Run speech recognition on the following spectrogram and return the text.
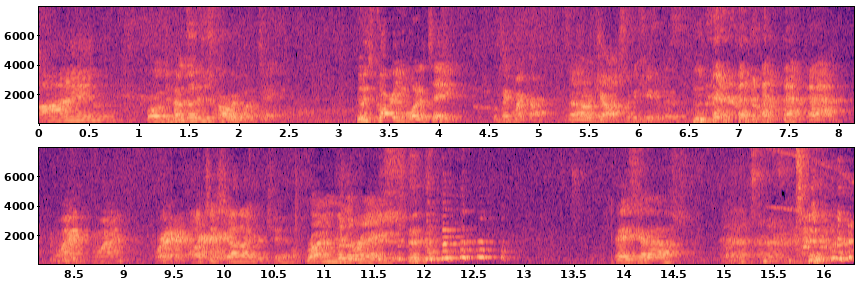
mine. Well, it depends on whose car we want to take. Whose car you want to take? We'll take my car. So, Josh, let me see you move. whack, whack, whack. I'll just shout out your channel. Run to the rain. Thanks, Josh.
